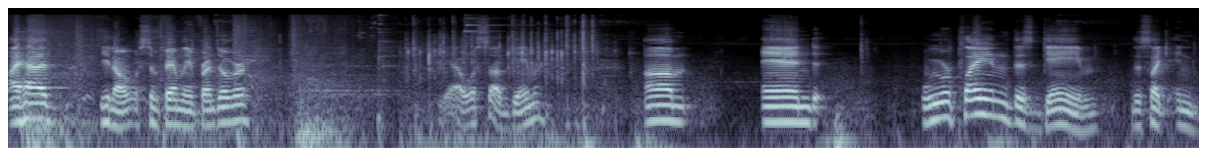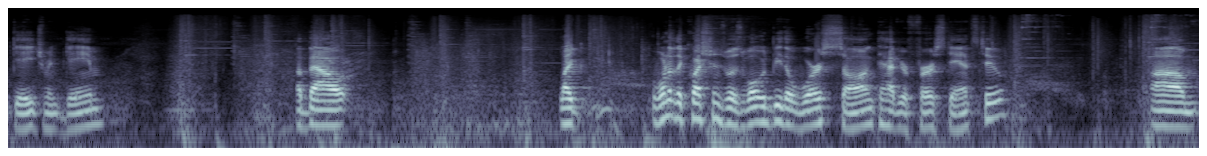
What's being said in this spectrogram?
I had, you know, some family and friends over. Yeah, what's up, gamer? Um, and we were playing this game, this like engagement game about like, one of the questions was, what would be the worst song to have your first dance to? Um,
